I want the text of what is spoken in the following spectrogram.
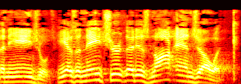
than the angels. He has a nature that is not angelic.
